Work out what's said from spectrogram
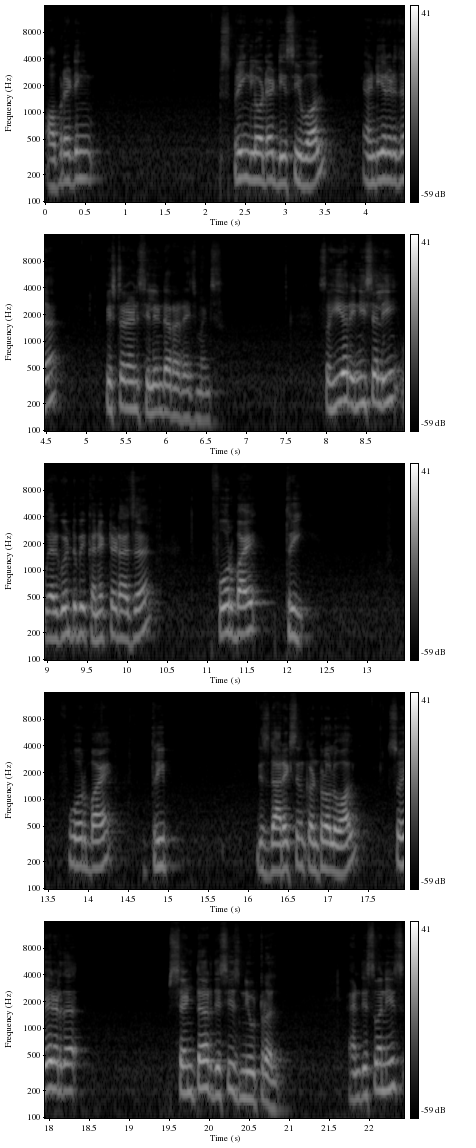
operating spring loaded DC valve and here is a piston and cylinder arrangements. So here initially we are going to be connected as a 4 by 3 4 by 3 this direction control valve so here at the center this is neutral. And this one is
